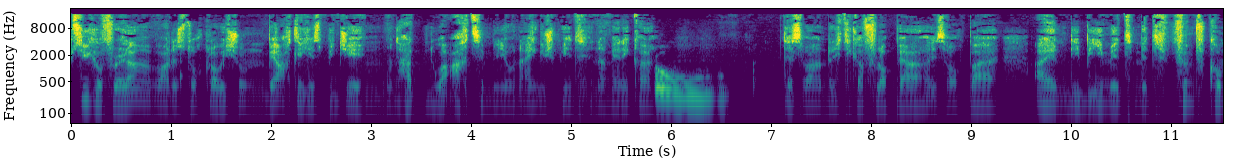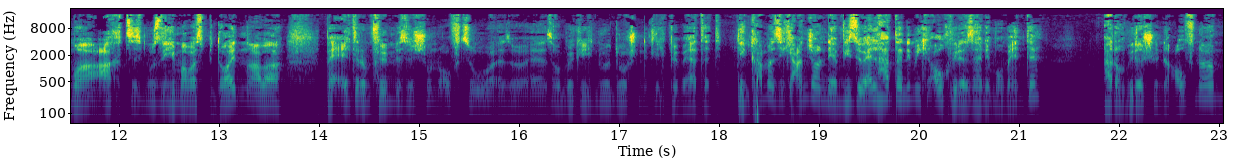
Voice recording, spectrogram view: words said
Psychothriller war das doch, glaube ich, schon ein beachtliches Budget und hat nur 18 Millionen eingespielt in Amerika. Oh. Das war ein richtiger Flop, ja. Ist auch bei IMDb mit, mit 5,8. Das muss nicht immer was bedeuten, aber bei älteren Filmen ist es schon oft so. Also er ist auch wirklich nur durchschnittlich bewertet. Den kann man sich anschauen. Der visuell hat er nämlich auch wieder seine Momente. Hat auch wieder schöne Aufnahmen.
